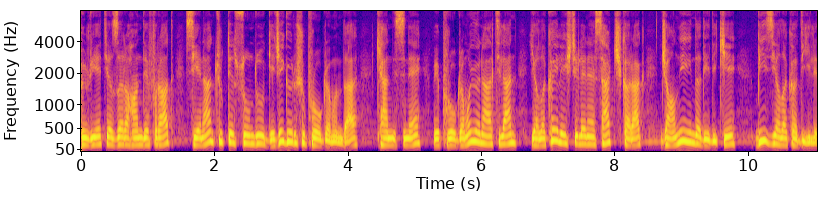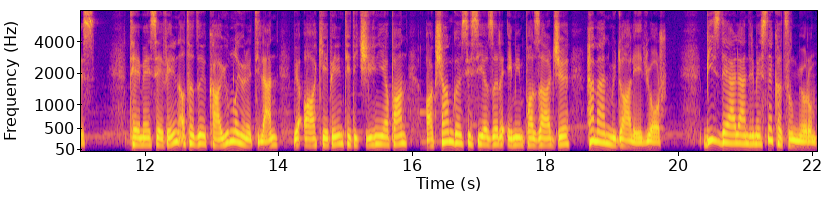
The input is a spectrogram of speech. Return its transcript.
Hürriyet yazarı Hande Fırat, CNN Türk'te sunduğu gece görüşü programında kendisine ve programa yöneltilen yalaka eleştirilerine sert çıkarak canlı yayında dedi ki biz yalaka değiliz. TMSF'nin atadığı kayyumla yönetilen ve AKP'nin tetikçiliğini yapan Akşam Gazetesi yazarı Emin Pazarcı hemen müdahale ediyor. Biz değerlendirmesine katılmıyorum.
